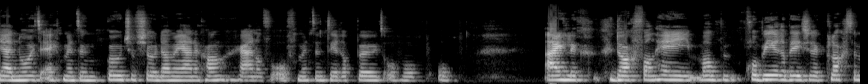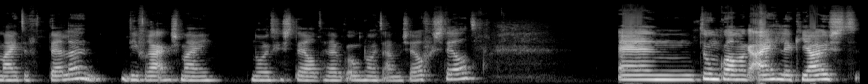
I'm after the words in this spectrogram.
ja, nooit echt met een coach of zo daarmee aan de gang gegaan. Of, of met een therapeut. Of op, op eigenlijk gedacht van... Hé, hey, wat proberen deze klachten mij te vertellen? Die vraag is mij nooit gesteld. heb ik ook nooit aan mezelf gesteld. En toen kwam ik eigenlijk juist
